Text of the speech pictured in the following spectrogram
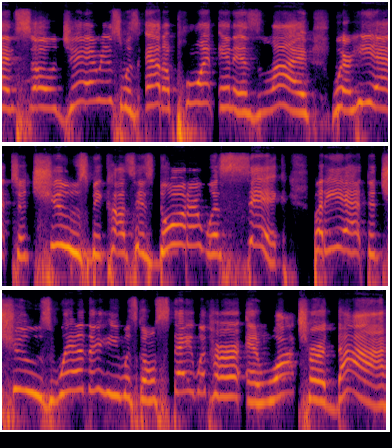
And so Jairus was at a point in his life where he had to choose because his daughter was sick, but he had to choose whether he was going to stay with her and watch her die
